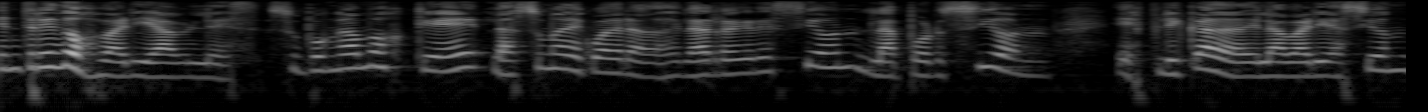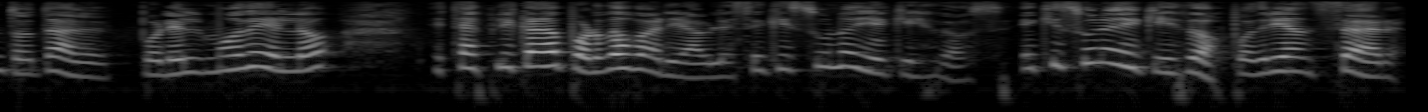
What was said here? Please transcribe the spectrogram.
Entre dos variables, supongamos que la suma de cuadrados de la regresión, la porción explicada de la variación total por el modelo, está explicada por dos variables, x1 y x2. x1 y x2 podrían ser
